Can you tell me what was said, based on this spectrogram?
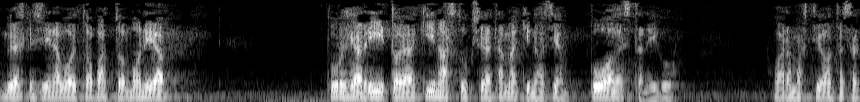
myöskin siinä voi tapahtua monia turhia riitoja ja kinastuksia tämänkin asian puolesta, niin kuin varmasti on tässä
